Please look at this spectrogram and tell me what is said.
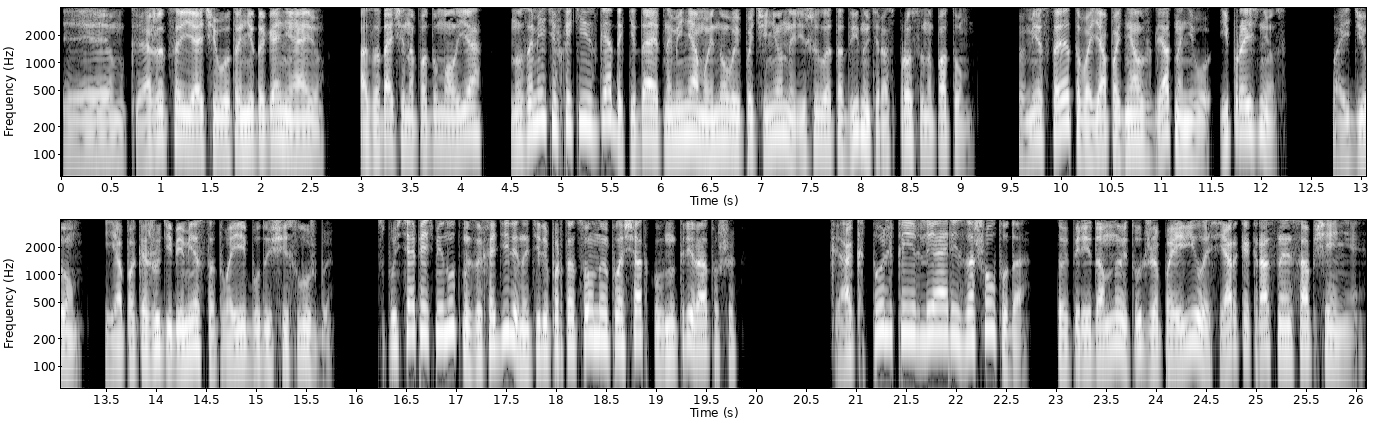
Эм, кажется, я чего-то не догоняю. Озадаченно подумал я, но заметив, какие взгляды кидает на меня мой новый подчиненный, решил отодвинуть расспросы на потом. Вместо этого я поднял взгляд на него и произнес. «Пойдем, я покажу тебе место твоей будущей службы. Спустя пять минут мы заходили на телепортационную площадку внутри ратуши. Как только Ирлиарий зашел туда, то передо мной тут же появилось ярко-красное сообщение.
